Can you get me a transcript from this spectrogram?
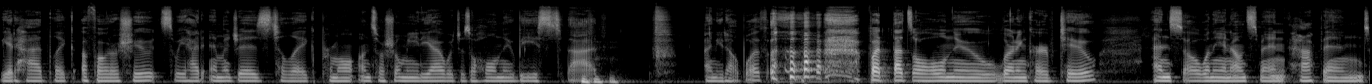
We had had like a photo shoot, so we had images to like promote on social media, which is a whole new beast that I need help with. but that's a whole new learning curve too. And so when the announcement happened,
